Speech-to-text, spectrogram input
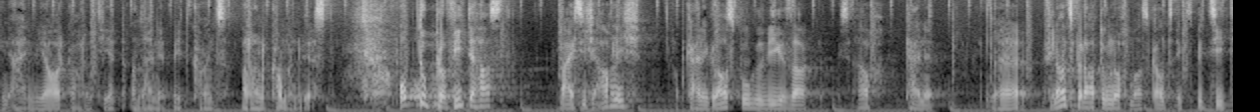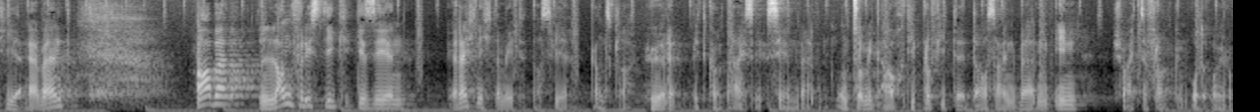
in einem Jahr garantiert an deine Bitcoins rankommen wirst. Ob du Profite hast, weiß ich auch nicht keine Glaskugel, wie gesagt, ist auch keine äh, Finanzberatung, nochmals ganz explizit hier erwähnt. Aber langfristig gesehen rechne ich damit, dass wir ganz klar höhere Bitcoin-Preise sehen werden und somit auch die Profite da sein werden in Schweizer Franken oder Euro.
